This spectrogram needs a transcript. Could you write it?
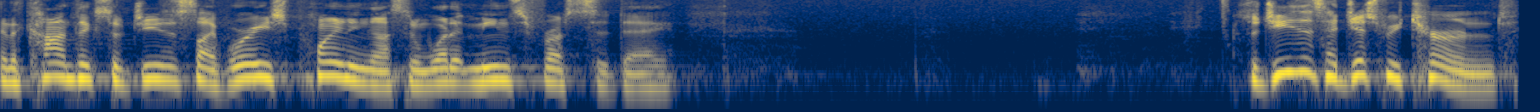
in the context of Jesus' life, where he's pointing us, and what it means for us today. So Jesus had just returned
